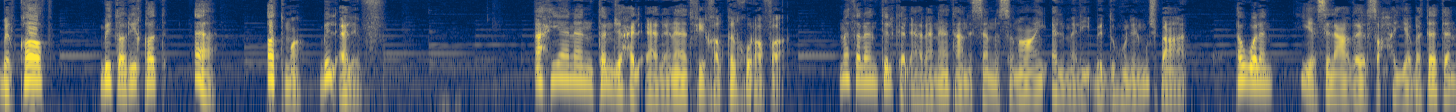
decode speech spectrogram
بالقاف بطريقة أ أطمة بالألف. أحيانا تنجح الإعلانات في خلق الخرافة. مثلا تلك الإعلانات عن السمن الصناعي المليء بالدهون المشبعة. أولا هي سلعة غير صحية بتاتا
